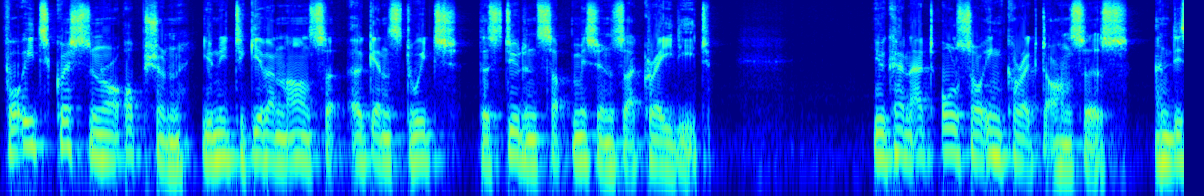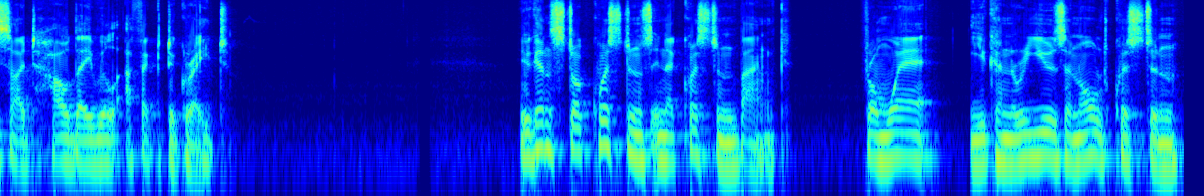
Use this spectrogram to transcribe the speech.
For each question or option, you need to give an answer against which the student submissions are graded. You can add also incorrect answers and decide how they will affect the grade. You can store questions in a question bank, from where you can reuse an old question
